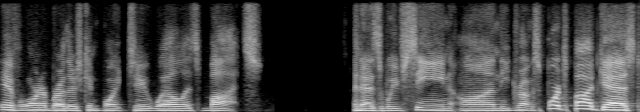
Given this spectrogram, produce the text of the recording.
If Warner Brothers can point to, well, it's bots. And as we've seen on the Drunk Sports podcast,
